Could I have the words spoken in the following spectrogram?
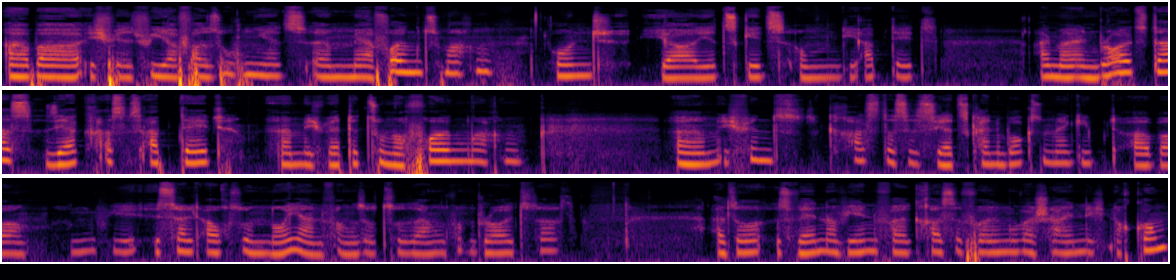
Aber ich werde wieder versuchen, jetzt ähm, mehr Folgen zu machen. Und ja, jetzt geht's um die Updates. Einmal in Brawl Stars, sehr krasses Update. Ähm, ich werde dazu noch Folgen machen. Ähm, ich finde es krass, dass es jetzt keine Boxen mehr gibt, aber irgendwie ist halt auch so ein Neuanfang sozusagen von Brawl Stars. Also es werden auf jeden Fall krasse Folgen wahrscheinlich noch kommen.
